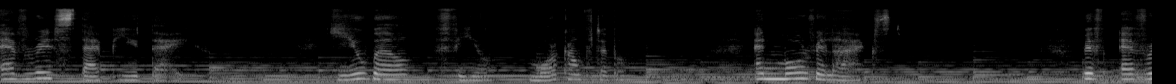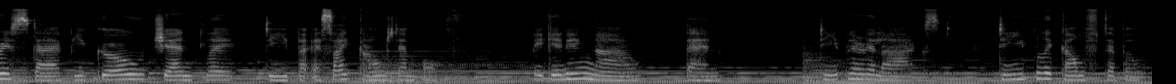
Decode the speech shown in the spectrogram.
every step you take, you will feel more comfortable and more relaxed. With every step, you go gently deeper as I count them off. Beginning now, 10, deeply relaxed, deeply comfortable.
